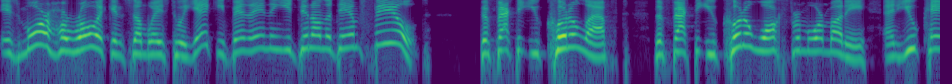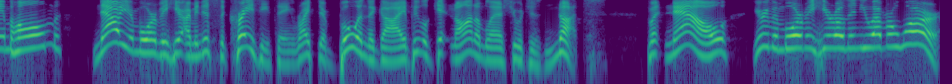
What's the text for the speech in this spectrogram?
is more heroic in some ways to a Yankee fan than anything you did on the damn field. the fact that you could have left, the fact that you could have walked for more money and you came home. Now you're more of a hero. I mean, it's the crazy thing, right? They're booing the guy, people getting on him last year, which is nuts. But now you're even more of a hero than you ever were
